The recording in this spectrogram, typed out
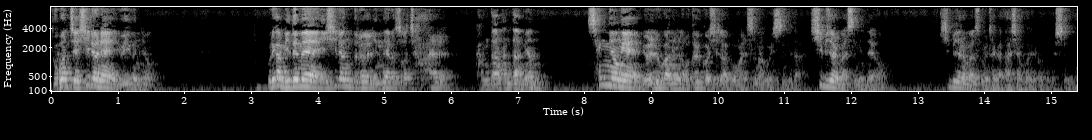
두 번째 시련의 유익은요. 우리가 믿음의 이 시련들을 인내로서 잘 감당한다면 생명의 면류관을 얻을 것이라고 말씀하고 있습니다. 12절 말씀인데요. 12절 말씀을 제가 다시 한번 읽어보겠습니다.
